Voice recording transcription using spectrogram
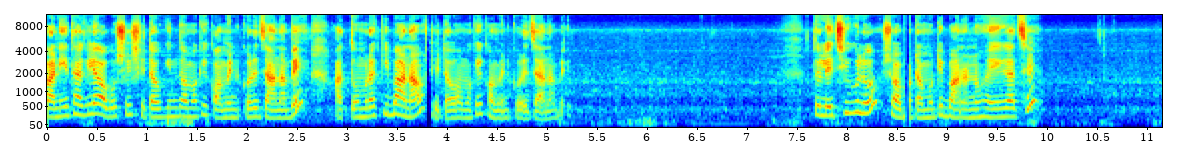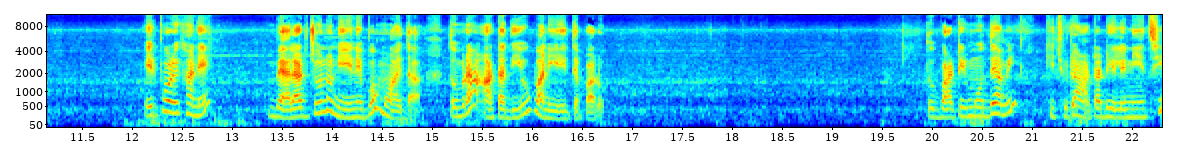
বানিয়ে থাকলে অবশ্যই সেটাও কিন্তু আমাকে কমেন্ট করে জানাবে। আর তোমরা কি বানাও সেটাও আমাকে কমেন্ট করে জানাবে। তো লেচিগুলো সব মোটামুটি বানানো হয়ে গেছে। এরপর এখানে বেলার জন্য নিয়ে নেব ময়দা। তোমরা আটা দিয়েও বানিয়ে নিতে পারো। তো বাটির মধ্যে আমি কিছুটা আটা ঢেলে নিয়েছি।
